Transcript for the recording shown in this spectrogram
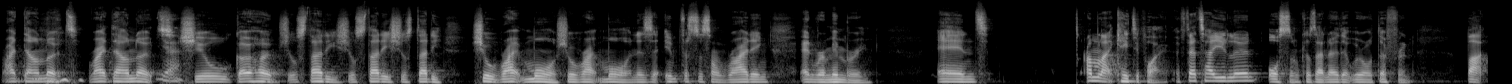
write down notes, write down notes. Yeah. She'll go home, she'll study, she'll study, she'll study, she'll write more, she'll write more. And there's an emphasis on writing and remembering. And I'm like, Katie Pie, if that's how you learn, awesome, because I know that we're all different. But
